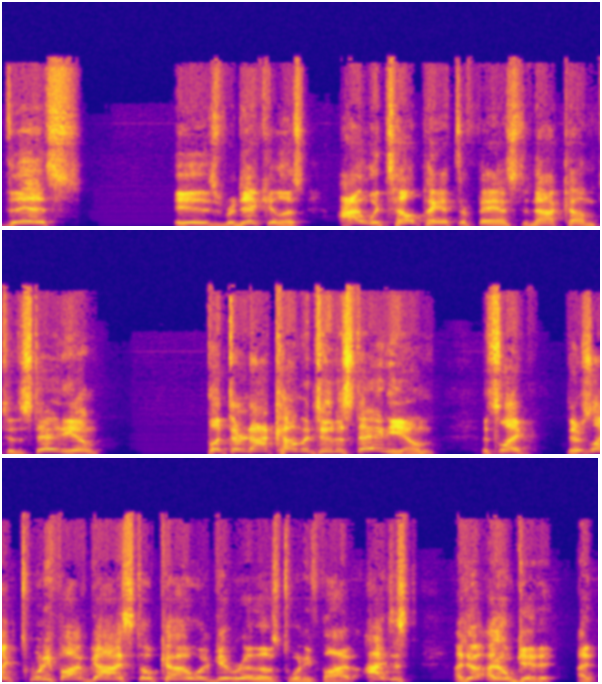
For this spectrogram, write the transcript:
This is ridiculous. I would tell Panther fans to not come to the stadium, but they're not coming to the stadium. It's like there's like 25 guys still coming. We'll get rid of those 25. I just I don't I don't get it. I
